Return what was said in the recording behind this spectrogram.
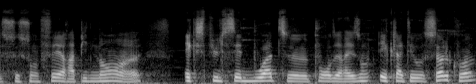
se sont fait rapidement expulser de boîtes euh, pour des raisons éclatées au sol, quoi.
